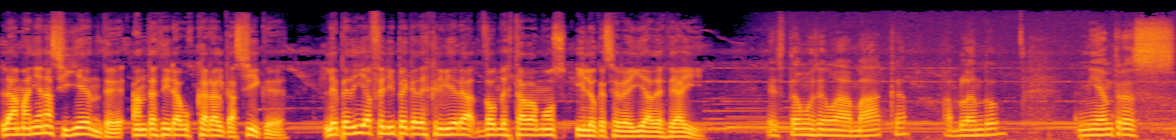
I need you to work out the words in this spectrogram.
La mañana siguiente, antes de ir a buscar al cacique, le pedí a Felipe que describiera dónde estábamos y lo que se veía desde ahí. Estamos en la hamaca hablando mientras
